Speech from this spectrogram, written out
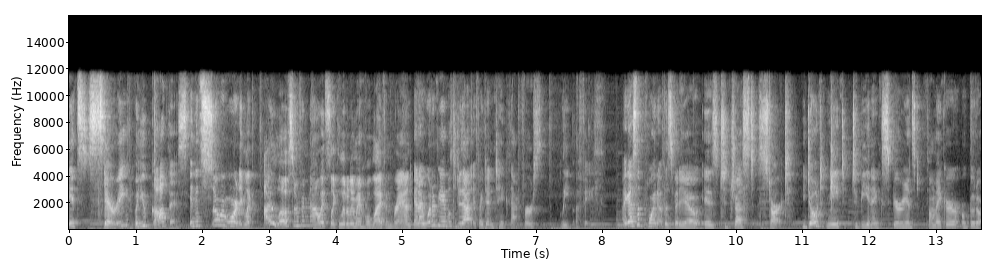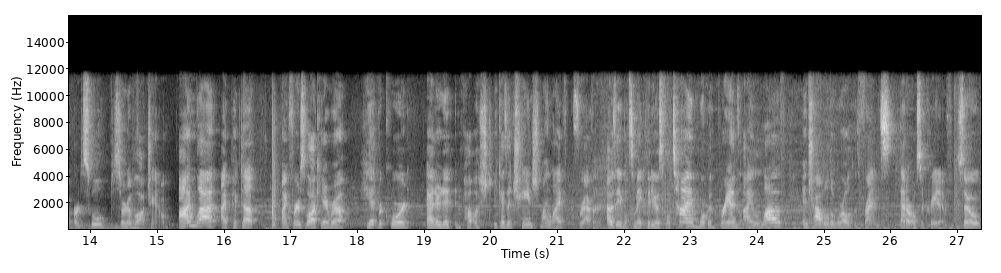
It's scary, but you got this. And it's so rewarding. Like, I love surfing now. It's like literally my whole life and brand. And I wouldn't be able to do that if I didn't take that first leap of faith. I guess the point of this video is to just start. You don't need to be an experienced filmmaker or go to art school to start a vlog channel. I'm glad I picked up my first vlog camera, hit record, edited, and published because it changed my life forever. I was able to make videos full time, work with brands I love, and travel the world with friends that are also creative. So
